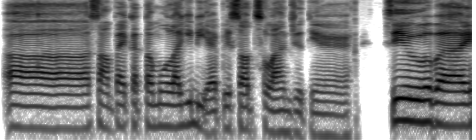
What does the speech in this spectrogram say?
Uh, sampai ketemu lagi di episode selanjutnya. See you, bye bye.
